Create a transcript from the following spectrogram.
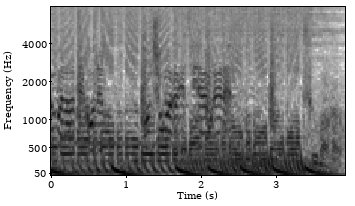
5,5 Sekunden. Und Schumacher ist wieder im Rennen. Schumacher.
